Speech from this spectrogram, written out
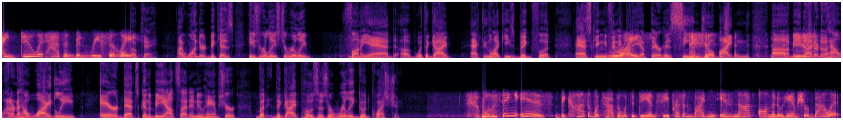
I do, it hasn't been recently. Okay. I wondered because he's released a really funny ad uh, with a guy acting like he's Bigfoot, asking if anybody Right. up there has seen Joe Biden. Uh, I mean, I don't know how I don't know how widely aired that's going to be outside of New Hampshire, but the guy poses a really good question. Well, the thing is, because of what's happened with the DNC, President Biden is not on the New Hampshire ballot.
